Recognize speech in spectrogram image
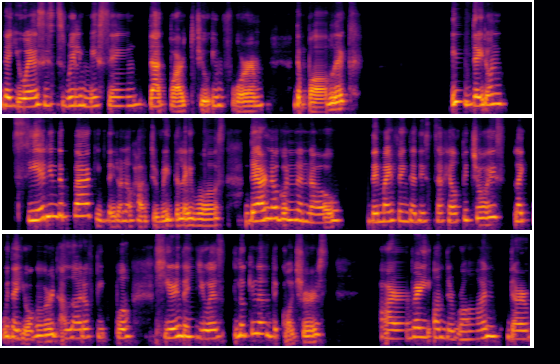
the US is really missing that part to inform the public. If they don't see it in the back, if they don't know how to read the labels, they are not going to know. They might think that it's a healthy choice, like with the yogurt. A lot of people here in the US looking at the cultures are very on the run. They're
